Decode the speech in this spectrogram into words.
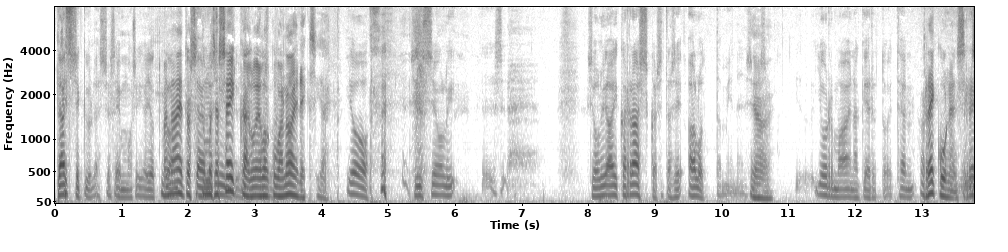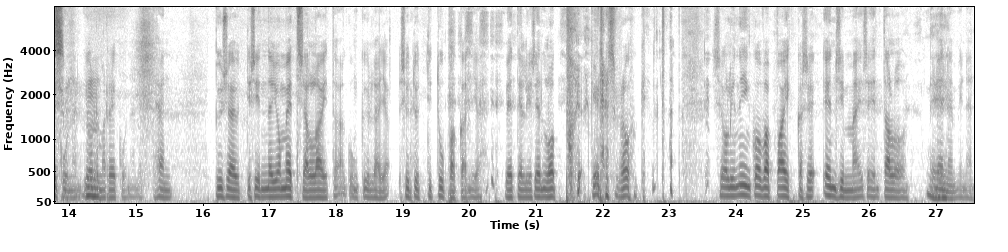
tässä kylässä semmoisia, jotka Mä näin tuossa tämmöisiä seikkailuelokuvan aineksia. Joo, siis se oli, se, oli aika raskasta se aloittaminen. Siis. Jorma aina kertoi, että hän... Rekunen siis. Rekunen. Jorma mm. Rekunen, että hän pysäytti sinne jo metsän laitaan, kun kylä ja sytytti tupakan ja veteli sen loppuun ja keräsi rohkeutta. Se oli niin kova paikka se ensimmäiseen taloon niin. meneminen.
